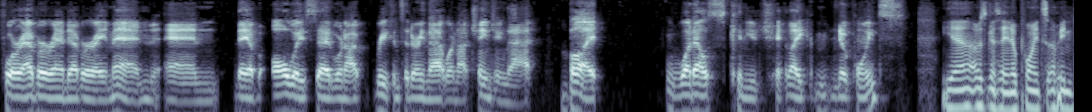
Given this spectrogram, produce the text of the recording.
forever and ever. Amen. And they have always said we're not reconsidering that. We're not changing that. But what else can you change? Like no points. Yeah, I was gonna say no points. I mean,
